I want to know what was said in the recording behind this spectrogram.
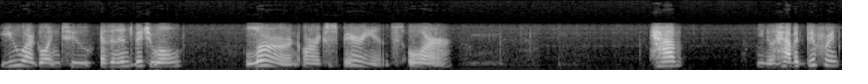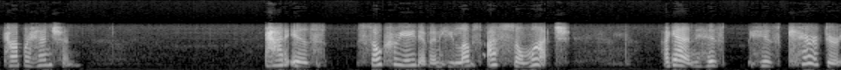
you are going to, as an individual, learn or experience or have you know have a different comprehension god is so creative and he loves us so much again his his character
